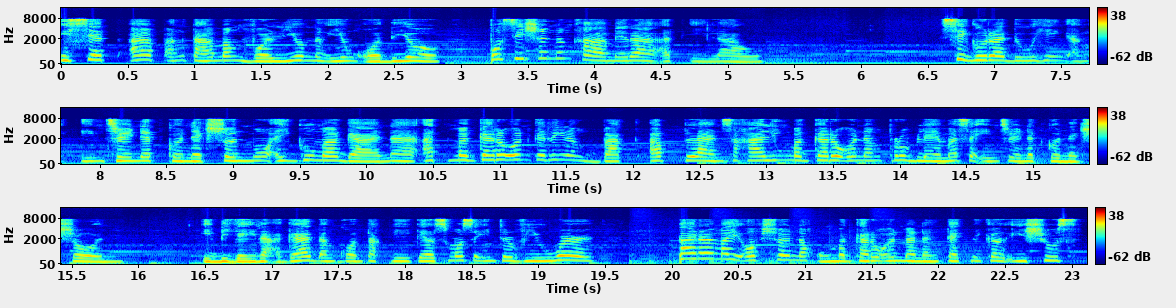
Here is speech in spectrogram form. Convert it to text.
I-set up ang tamang volume ng iyong audio, position ng camera at ilaw. Siguraduhin ang internet connection mo ay gumagana at magkaroon ka rin ng backup plan sakaling magkaroon ng problema sa internet connection. Ibigay na agad ang contact details mo sa interviewer para may option na kung magkaroon man ng technical issues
